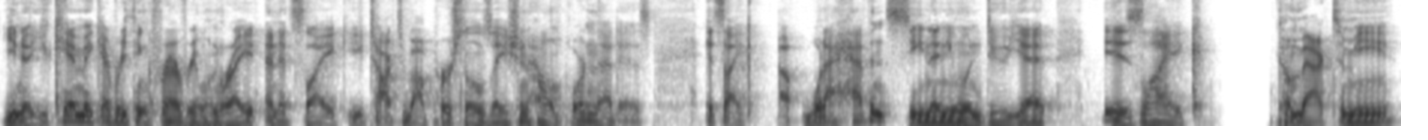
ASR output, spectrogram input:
you know, you can't make everything for everyone, right? And it's like you talked about personalization, how important that is. It's like uh, what I haven't seen anyone do yet is like come back to me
